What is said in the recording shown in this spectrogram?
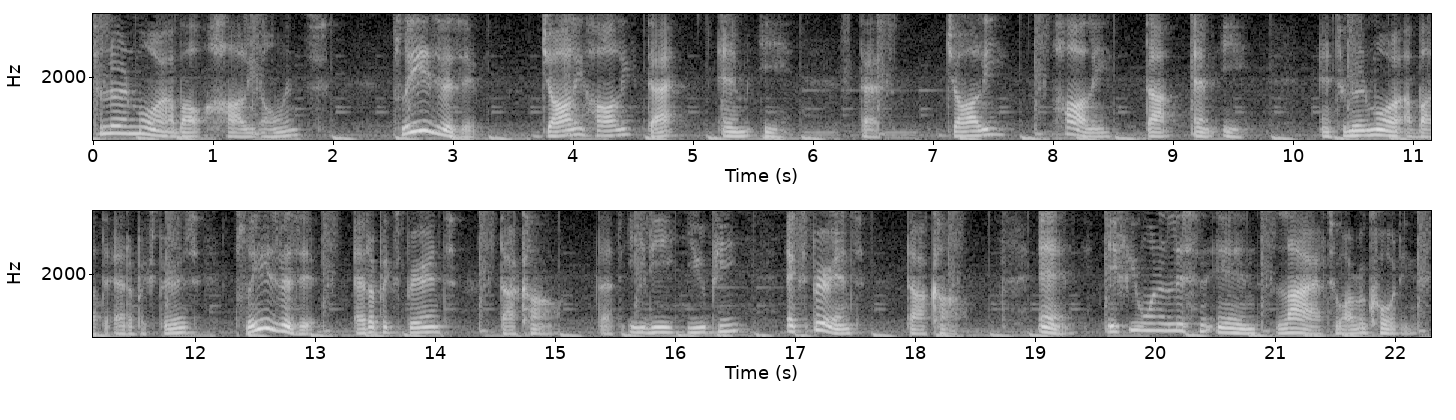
To learn more about Holly Owens, please visit jollyholly.me. That's jollyholly.me. And to learn more about the EdUp experience, please visit edupexperience.com. That's E D U P experience.com. And if you want to listen in live to our recordings,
